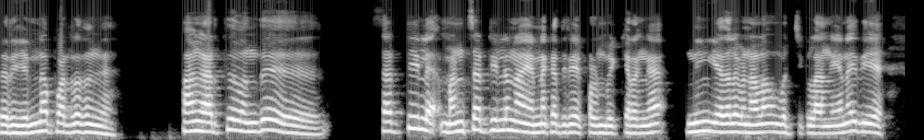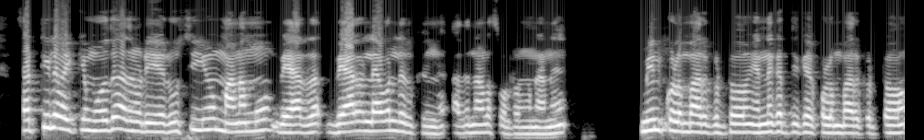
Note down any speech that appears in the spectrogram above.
சரி என்ன பண்ணுறதுங்க நாங்கள் அடுத்து வந்து சட்டியில் மண் சட்டியில் நான் எண்ணெய் கத்திரிக்காய் குழம்பு வைக்கிறேங்க. நீங்கள் எதில் வேணாலும் வச்சுக்கலாங்க. ஏன்னா இது சட்டியில் வைக்கும் போது அதனுடைய ருசியும் மனமும் வேற வேற லெவலில் இருக்குங்க. அதனால சொல்கிறேங்க நான். மீன் குழம்பா இருக்கட்டும் எண்ணெய் கத்திரிக்காய் குழம்பாக இருக்கட்டும்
